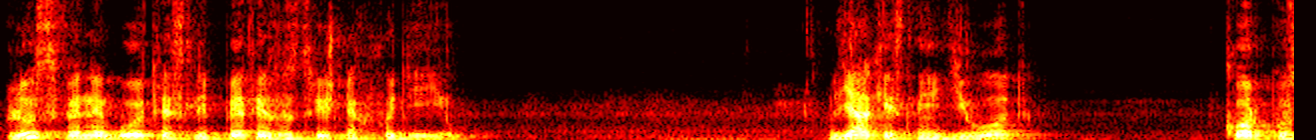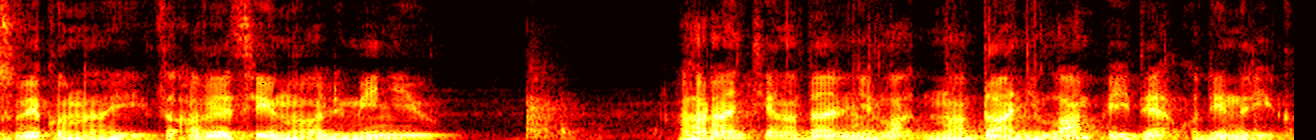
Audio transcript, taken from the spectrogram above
Плюс ви не будете сліпити зустрічних водіїв. Якісний діод, корпус виконаний з авіаційного алюмінію. Гарантія на, дальні, на дані лампи йде 1 рік.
